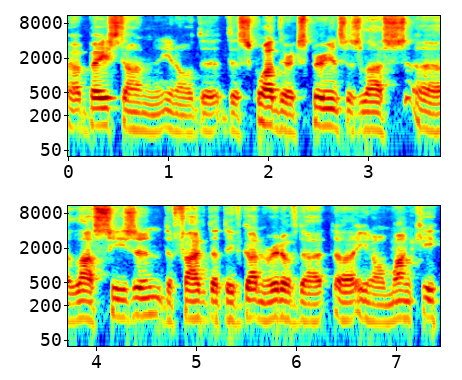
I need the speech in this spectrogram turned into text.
uh, based on you know the the squad, their experiences last uh, last season, the fact that they've gotten rid of that uh, you know monkey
